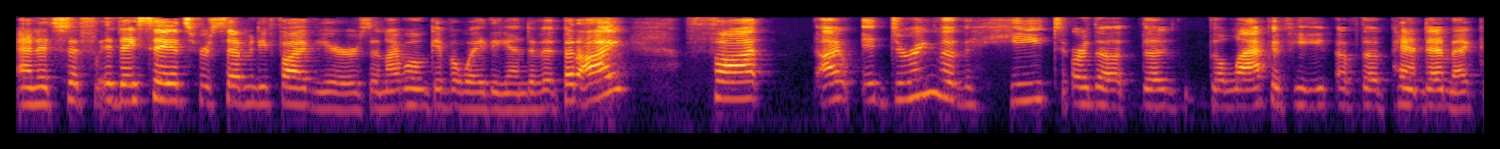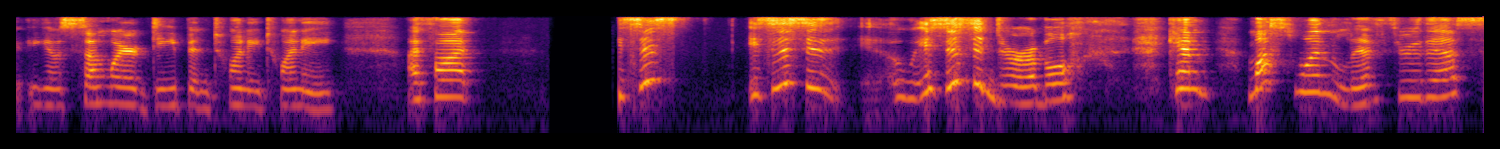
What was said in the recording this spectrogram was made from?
And it's they say it's for 75 years, and I won't give away the end of it. But I thought I it, during the heat or the the the lack of heat of the pandemic, you know, somewhere deep in 2020, I thought, is this is this is, is this endurable? Can must one live through this?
